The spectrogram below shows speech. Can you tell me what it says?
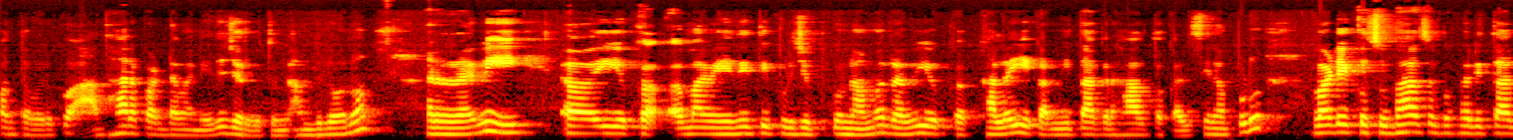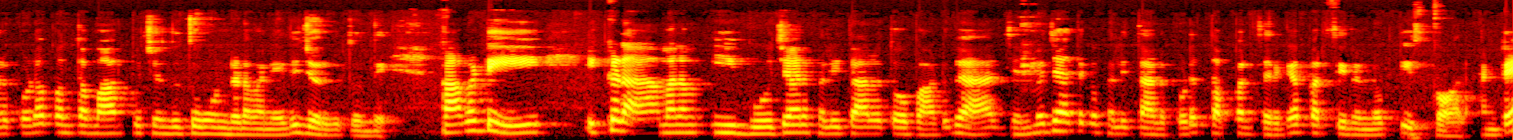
కొంతవరకు ఆధారపడడం అనేది జరుగుతుంది. అందులోనూ రవి ఈ యొక్క మనం ఏదైతే ఇప్పుడు చెప్పుకున్నామో రవి యొక్క కలయిక మిగతా గ్రహాలతో కలిసినప్పుడు వాటి యొక్క శుభాశుభ ఫలితాలు కూడా కొంత మార్పు చెందుతూ ఉండడం అనేది జరుగుతుంది. కాబట్టి ఇక్కడ మనం ఈ గోచార ఫలితాలతో పాటుగా జన్మజాతక ఫలితాలు కూడా తప్పనిసరిగా పరిశీలనలోకి తీసుకోవాలి. అంటే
